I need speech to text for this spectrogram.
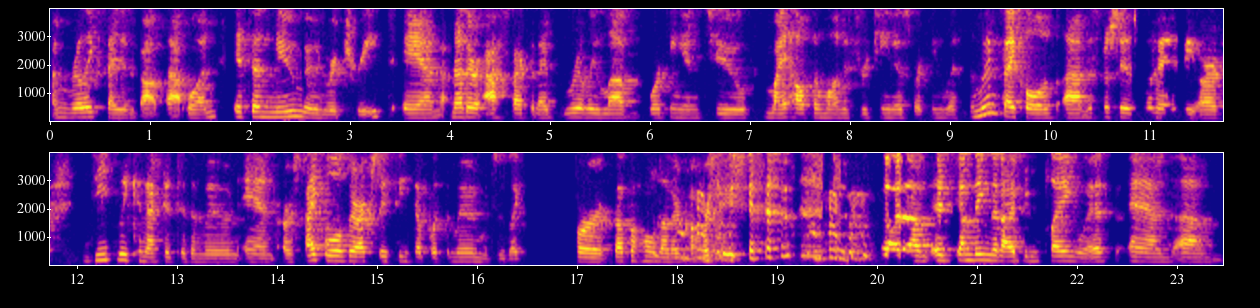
I'm really excited about that one. It's a new moon retreat. And another aspect that I've really loved working into my health and wellness routine is working with the moon cycles, um, especially as women. We are deeply connected to the moon, and our cycles are actually synced up with the moon, which is like for that's a whole nother conversation. but um, it's something that I've been playing with, and um,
